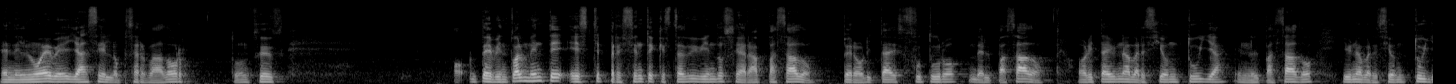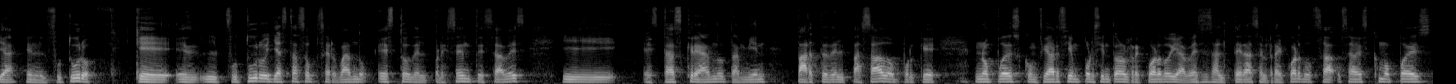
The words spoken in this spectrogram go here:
En el 9 yace el observador, entonces eventualmente este presente que estás viviendo se hará pasado, pero ahorita es futuro del pasado. Ahorita hay una versión tuya en el pasado y una versión tuya en el futuro que el futuro ya estás observando esto del presente, ¿sabes? Y estás creando también parte del pasado, porque no puedes confiar 100% en el recuerdo y a veces alteras el recuerdo. ¿Sabes cómo puedes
